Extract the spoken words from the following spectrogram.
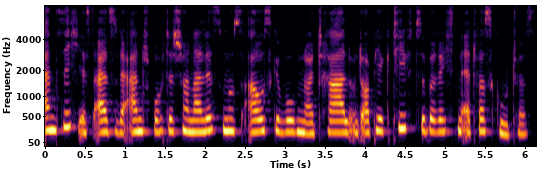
An sich ist also der Anspruch des Journalismus, ausgewogen, neutral und objektiv zu berichten, etwas Gutes.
